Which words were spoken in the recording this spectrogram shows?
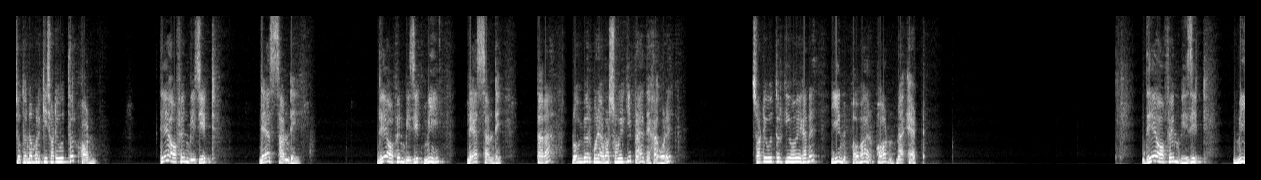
চতুর্থ নম্বর কি সঠিক উত্তর? On they often visit dash Sunday they often visit me dash Sunday তারা রবিবার করে আমার সঙ্গে কি প্রায় দেখা করে। সঠিক উত্তর কি হবে এখানে? ইন ওভার অন না at they often visit me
